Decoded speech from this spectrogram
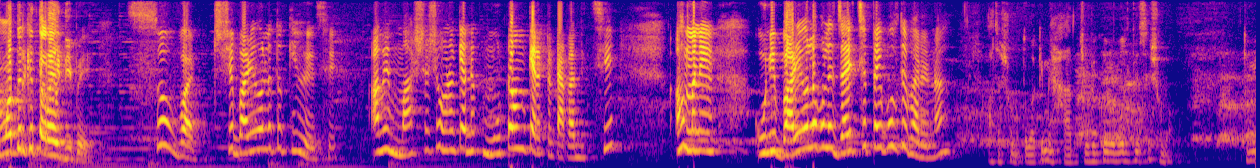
আমাদেরকে তাড়াই দিবে। সো হোয়াট সে বাড়িওয়ালা তো কি হয়েছে? আমি মাস শেষে ওনাকে অনেক মোটা অঙ্কের একটা টাকা দিচ্ছি। আহ, মানে উনি বাড়িওয়ালা বলে যা ইচ্ছে তাই বলতে পারে না। আচ্ছা শোনো তোমাকে আমি হাত জোড়ে করে বলতেছি শোনো। তুমি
